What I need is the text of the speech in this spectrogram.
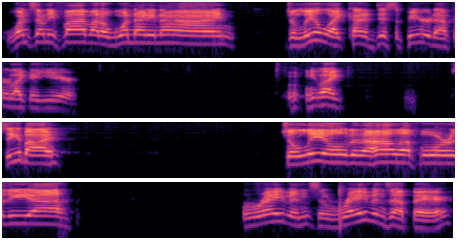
175 out of 199. Jaleel like kind of disappeared after like a year. He like, see you bye. Jaleel to the holla for the uh, Ravens. So Ravens up there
